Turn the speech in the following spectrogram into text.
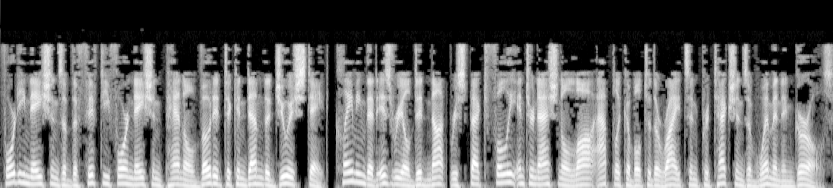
40 nations of the 54-nation panel voted to condemn the Jewish state, claiming that Israel did not respect fully international law applicable to the rights and protections of women and girls.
